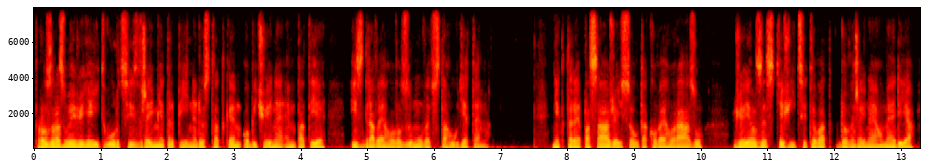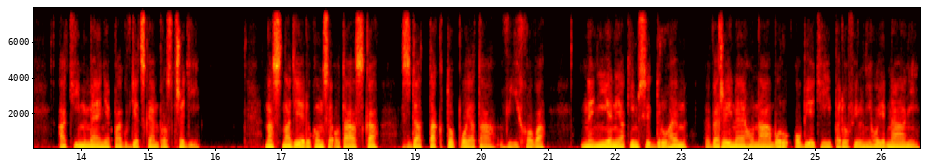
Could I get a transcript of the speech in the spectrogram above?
Prozrazuje, že její tvůrci zřejmě trpí nedostatkem obyčejné empatie i zdravého rozumu ve vztahu k dětem. Některé pasáže jsou takového rázu, že je lze stěží citovat do veřejného média a tím méně pak v dětském prostředí. Na snadě je dokonce otázka, zda takto pojatá výchova není jen jakýmsi druhem veřejného náboru obětí pedofilního jednání.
